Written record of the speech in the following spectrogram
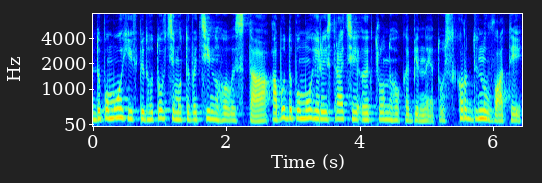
допомоги в підготовці мотиваційного листа або допомоги реєстрації електронного кабінету, скоординувати,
